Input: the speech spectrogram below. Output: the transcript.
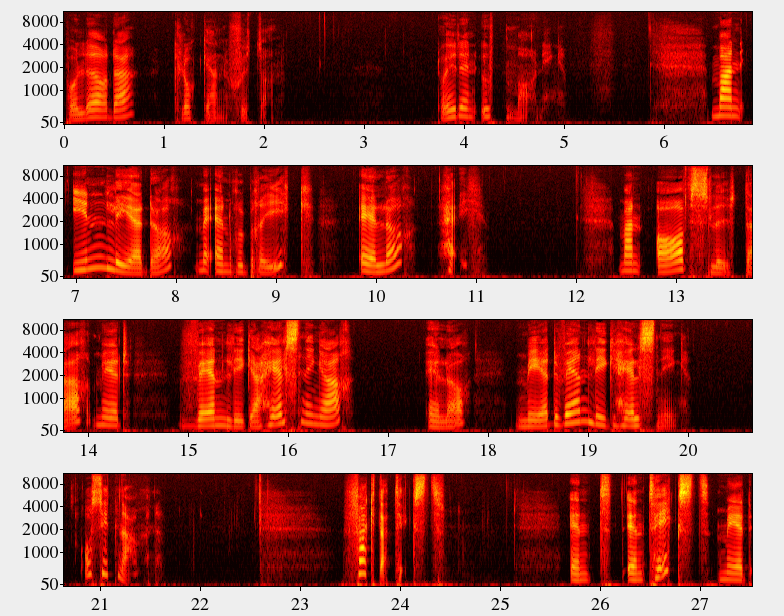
på lördag klockan 17. Då är det en uppmaning. Man inleder med en rubrik eller hej. Man avslutar med vänliga hälsningar eller med vänlig hälsning och sitt namn. Faktatext. En, en text med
